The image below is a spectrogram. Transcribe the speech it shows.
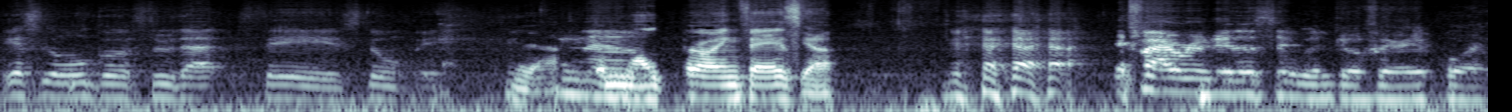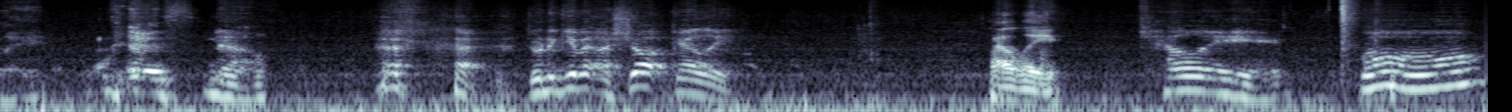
I guess we all go through that phase, don't we? Yeah, No. the knife throwing phase. Yeah. If I were to do this, it would go very poorly. There's- no. Do you want to give it a shot, Kelly? Kelly. Kelly. Aww.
